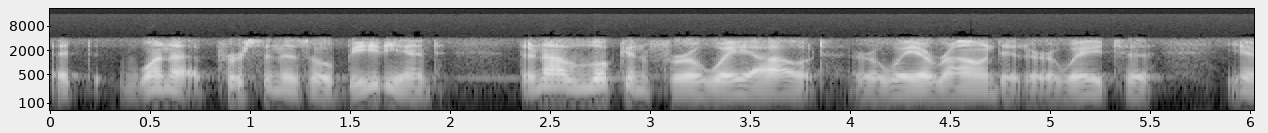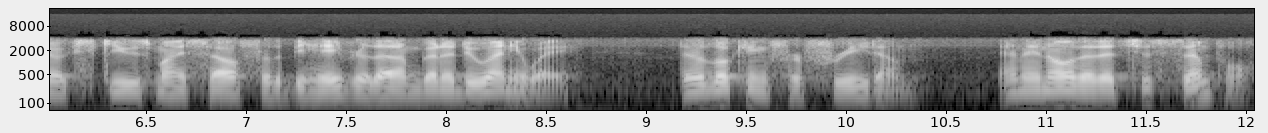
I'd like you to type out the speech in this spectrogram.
That when a person is obedient, they're not looking for a way out or a way around it or a way to, you know, excuse myself for the behavior that I'm going to do anyway. They're looking for freedom and they know that it's just simple.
